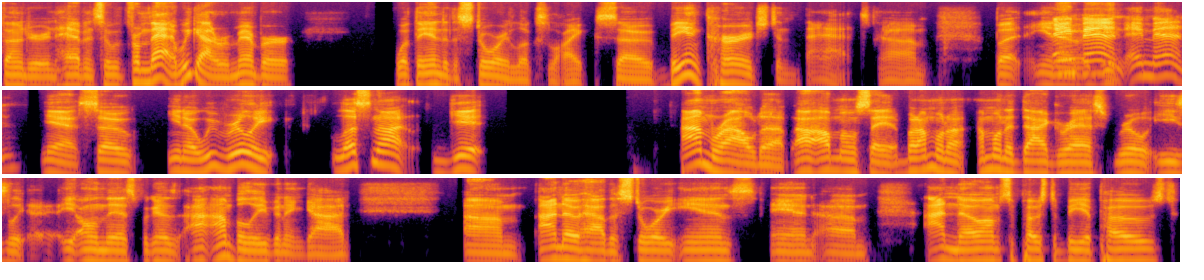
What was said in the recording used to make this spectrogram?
thunder in heaven. So from that, we got to remember what the end of the story looks like. So be encouraged in that. Um, but you know, Amen. Amen. yeah. So, you know, we really let's not get I'm riled up. I, I'm gonna say it, but I'm gonna I'm gonna digress real easily uh, on this because I, I'm believing in God. Um, I know how the story ends, and um, I know I'm supposed to be opposed.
